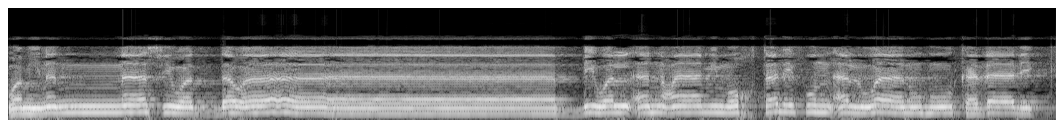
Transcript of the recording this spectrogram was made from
ومن الناس والدواب والأنعام مختلف ألوانه كذلك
